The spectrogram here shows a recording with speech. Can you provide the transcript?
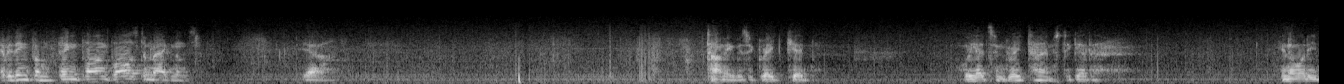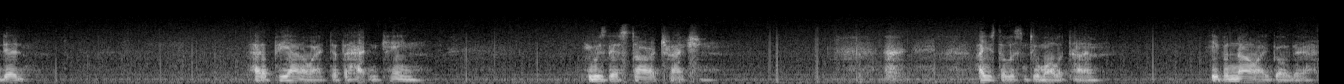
Everything from ping pong balls to magnums. Yeah. Tommy was a great kid. We had some great times together. You know what he did? Had a piano act at the Hat and Cane. He was their star attraction. I used to listen to him all the time. Even now I go there.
